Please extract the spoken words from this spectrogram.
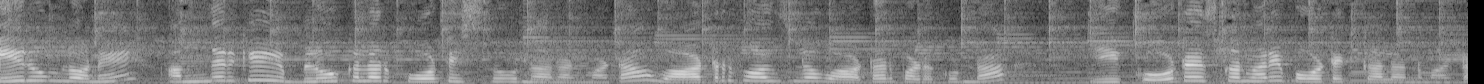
ఈ రూమ్లోనే అందరికీ బ్లూ కలర్ కోట్ ఇస్తూ ఉన్నారనమాట వాటర్ ఫాల్స్లో వాటర్ పడకుండా ఈ కోట్ వేసుకొని మరీ బోట్ ఎక్కాలన్నమాట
